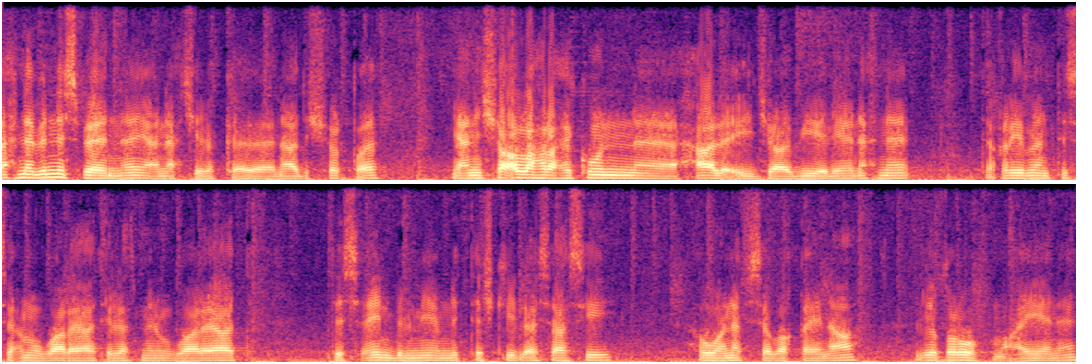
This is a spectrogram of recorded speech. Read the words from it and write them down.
إحنا بالنسبة لنا يعني أحكي لك آه، نادي الشرطة يعني إن شاء الله راح يكون آه، حالة إيجابية لأن إحنا تقريبا تسع مباريات إلى ثمان مباريات 90% من التشكيل الأساسي هو نفسه بقيناه لظروف معينة. آه،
